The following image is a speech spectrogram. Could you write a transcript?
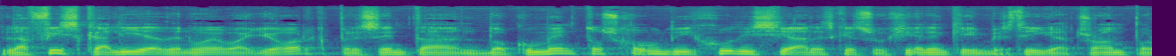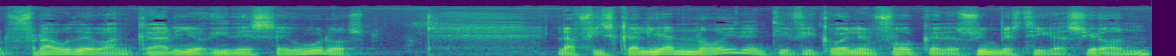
la Fiscalía de Nueva York presenta documentos judiciales que sugieren que investiga a Trump por fraude bancario y de seguros. La Fiscalía no identificó el enfoque de su investigación,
